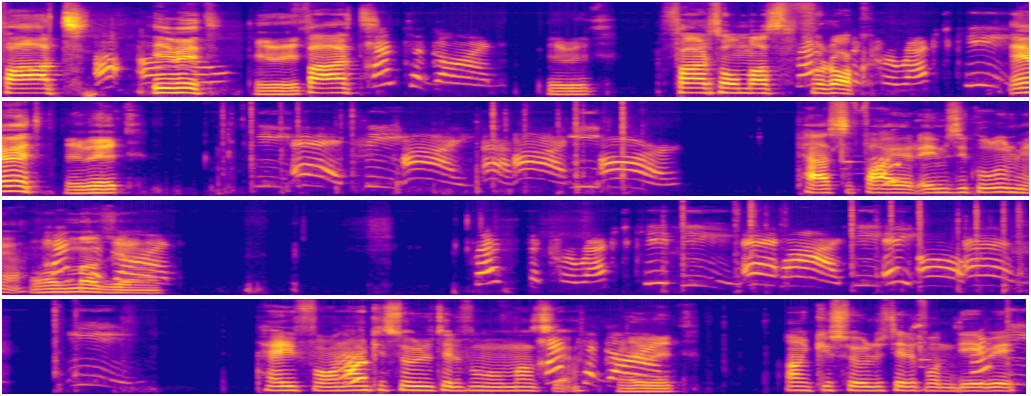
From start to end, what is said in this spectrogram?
Fart. Uh-oh. Evet. Evet. Fart. Pentagon. Evet. Fart olmaz. Frog. Evet. Evet. P-A-C-I-F-I-E-R. Pacifier. Emzik olur mu ya? Olmaz ya. Pentagon. Press the correct key. P-A-Y-T-H-O-N-E. Payphone. Ankesörlü telefon olmaz ya. Evet. Ankesörlü telefon diye bir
